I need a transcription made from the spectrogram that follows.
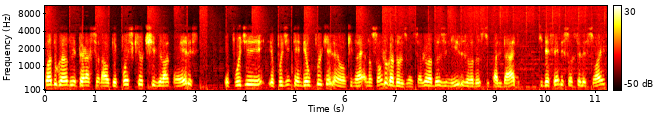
quando ganhou do Internacional, depois que eu tive lá com eles, eu pude, eu pude entender o porquê ganhou, que não, é, não são jogadores ruins, são jogadores de nível, jogadores de qualidade, que defendem suas seleções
